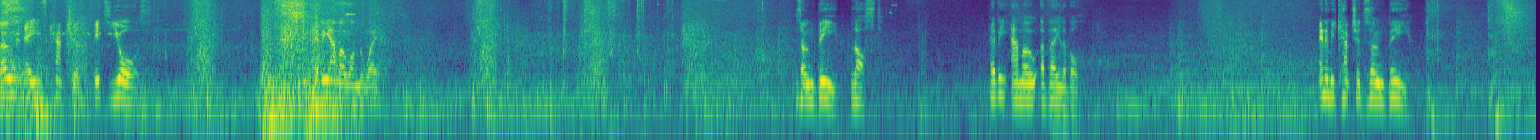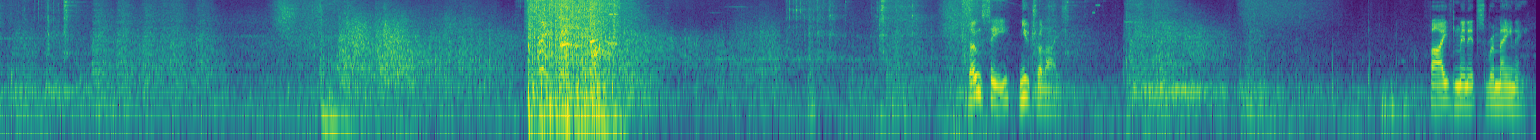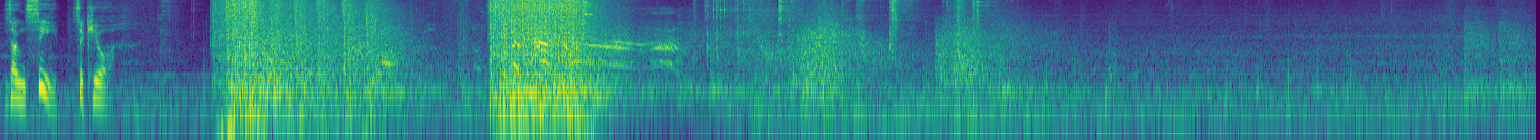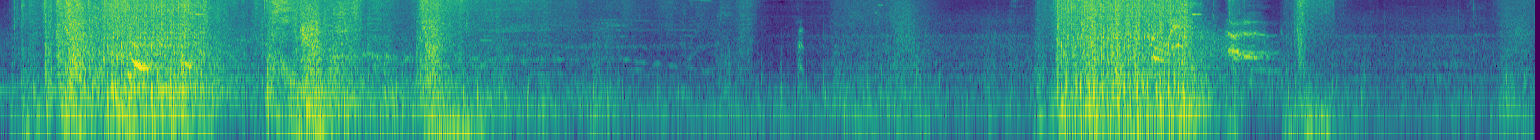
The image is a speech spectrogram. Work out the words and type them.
Zone A's captured. It's yours. Heavy ammo on the way. Zone B lost. Heavy ammo available. Enemy captured Zone B. Zone C neutralized. Five minutes remaining. Zone C secure.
